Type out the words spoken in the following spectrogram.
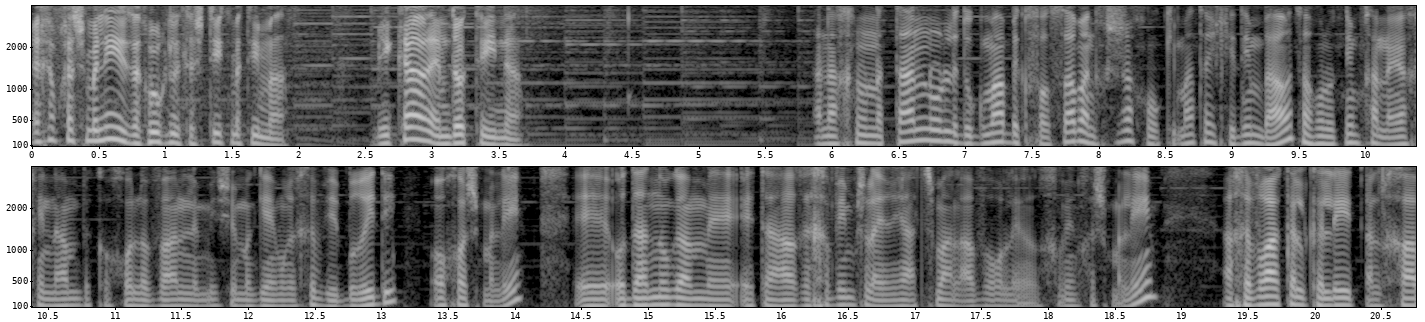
רכב חשמלי זקוק לתשתית מתאימה, בעיקר עמדות טעינה. אנחנו נתנו לדוגמה בכפר סבא, אני חושב שאנחנו כמעט היחידים בארץ, אנחנו נותנים חניה חינם בכחול לבן למי שמגיע עם רכב היברידי או חשמלי. אה, עודדנו גם אה, את הרכבים של העירייה עצמה לעבור לרכבים חשמליים. החברה הכלכלית הלכה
